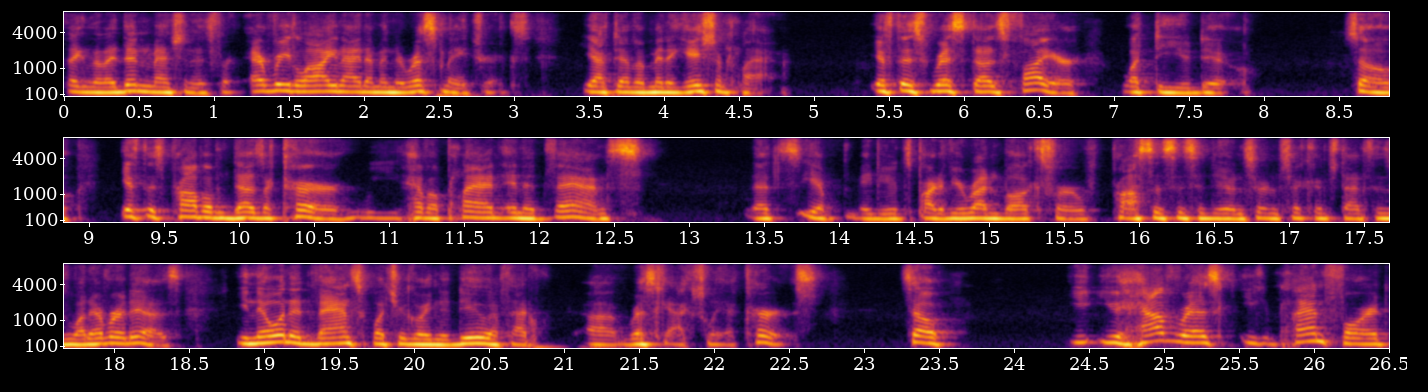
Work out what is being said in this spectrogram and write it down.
thing that I didn't mention is for every line item in the risk matrix, you have to have a mitigation plan. If this risk does fire, what do you do? So if this problem does occur, we have a plan in advance. That's you know, maybe it's part of your run books for processes to do in certain circumstances, whatever it is. You know in advance what you're going to do if that uh, risk actually occurs. So you, you have risk, you can plan for it.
